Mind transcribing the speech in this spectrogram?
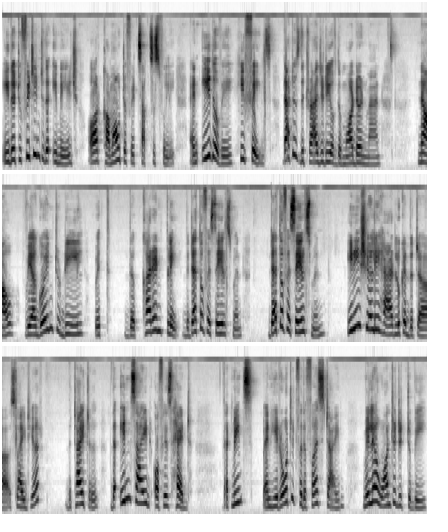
either to fit into the image or come out of it successfully and either way he fails. That is the tragedy of the modern man. Now, we are going to deal with the current play, The Death of a Salesman. Death of a Salesman initially had look at the uh, slide here the title the inside of his head that means when he wrote it for the first time Miller wanted it to be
